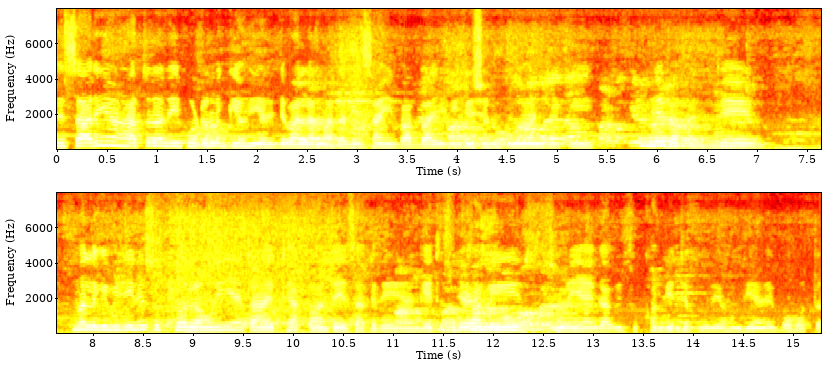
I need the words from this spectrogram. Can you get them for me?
ਤੇ ਸਾਰੀਆਂ ਹਰ ਤਰ੍ਹਾਂ ਦੀ ਫੋਟੋ ਲੱਗੀਆਂ ਹੋਈਆਂ ਨੇ ਜਵਾਲਾ ਮਾਤਾ ਦੀ, ਸਾਈਂ ਬਾਬਾ ਜੀ ਦੀ, ਕ੍ਰਿਸ਼ਨ ਭਗਵਾਨ ਜੀ ਦੀ ਤੇ ਮਤਲਬ ਕਿ ਵੀ ਜਿਹਨੇ ਸੁੱਖ ਲਾਉਣੀ ਹੈ ਤਾਂ ਇੱਥੇ ਆਪਾਂ ਦੇ ਸਕਦੇ ਹੈਗੇ ਇੱਥੇ ਸੁੱਖਾ ਵੀ ਸੁਣਿਆ ਹੈਗਾ ਵੀ ਸੁੱਖਾਂ ਵੀ ਇੱਥੇ ਪੂਰੀਆਂ ਹੁੰਦੀਆਂ ਨੇ ਬਹੁਤ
